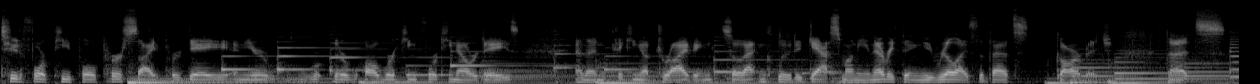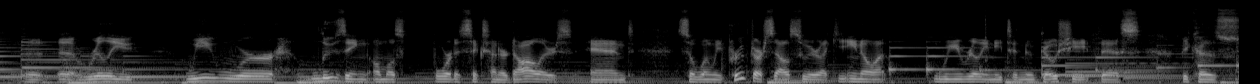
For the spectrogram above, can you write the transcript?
two to four people per site per day, and you're they're all working 14-hour days, and then picking up driving, so that included gas money and everything. You realize that that's garbage. That's uh, really we were losing almost four to six hundred dollars, and so when we proved ourselves, we were like, you know what, we really need to negotiate this because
